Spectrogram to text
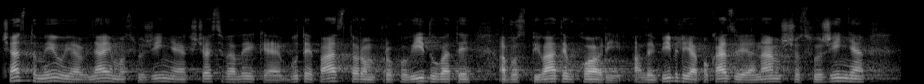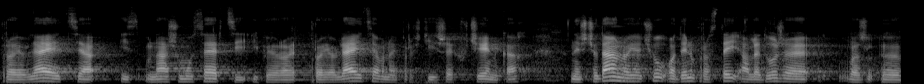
Часто ми уявляємо служіння як щось велике, бути пастором, проповідувати або співати в хорі. Але Біблія показує нам, що служіння проявляється в нашому серці і проявляється в найпростіших вчинках. Нещодавно я чув один простий, але дуже е,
